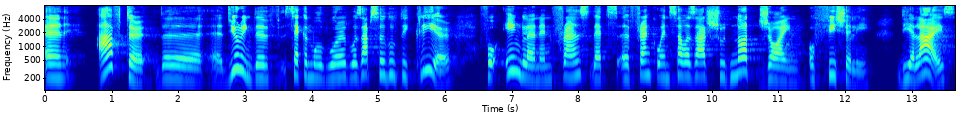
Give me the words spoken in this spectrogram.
And after the, uh, during the Second World War, it was absolutely clear for England and France that uh, Franco and Salazar should not join officially the Allies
